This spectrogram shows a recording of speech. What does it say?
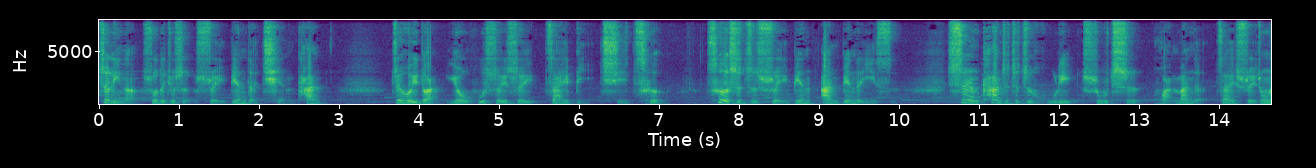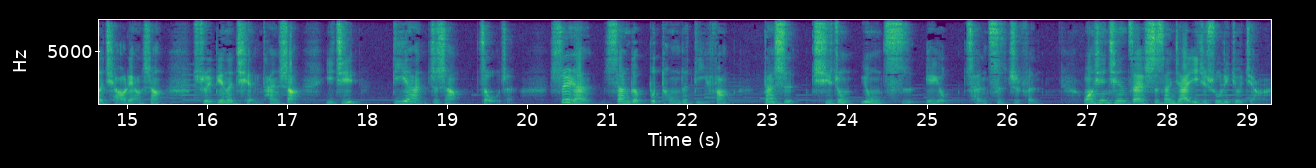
这里呢，说的就是水边的浅滩。最后一段有狐随随，在彼其侧。侧是指水边、岸边的意思。诗人看着这只狐狸舒驰缓慢地在水中的桥梁上、水边的浅滩上以及堤岸之上走着。虽然三个不同的地方，但是其中用词也有层次之分。王先谦在《十三家一集书》里就讲啊：“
